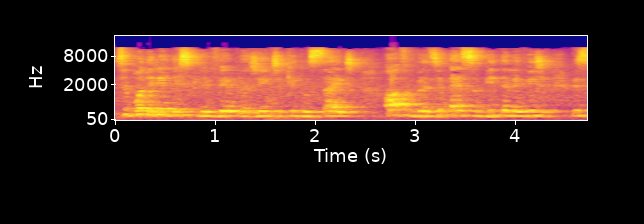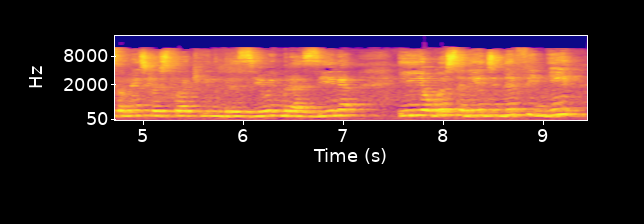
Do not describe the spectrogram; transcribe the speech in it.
Você poderia descrever para a gente aqui do site Off Brasil, SB Television, principalmente que eu estou aqui no Brasil, em Brasília, e eu gostaria de definir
